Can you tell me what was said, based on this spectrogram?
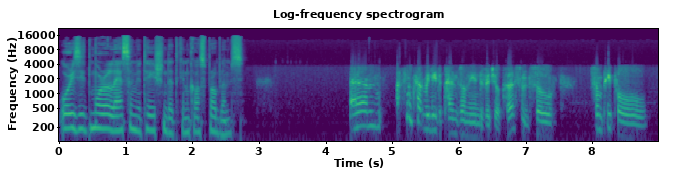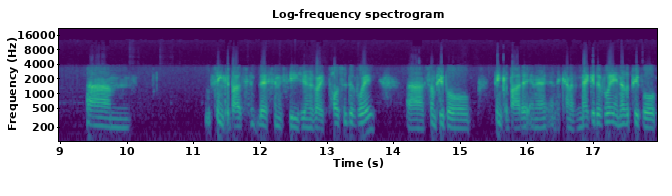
or is it more or less a mutation that can cause problems? Um, I think that really depends on the individual person. So, some people um, think about their synesthesia in a very positive way. Uh, some people think about it in a, in a kind of negative way, and other people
